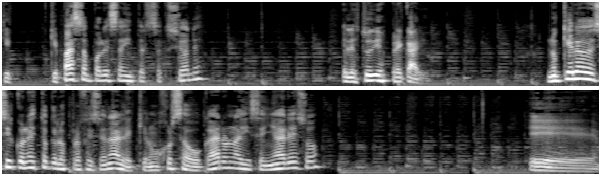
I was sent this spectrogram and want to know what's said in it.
que, que pasan por esas intersecciones, el estudio es precario. No quiero decir con esto que los profesionales que a lo mejor se abocaron a diseñar eso, eh,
